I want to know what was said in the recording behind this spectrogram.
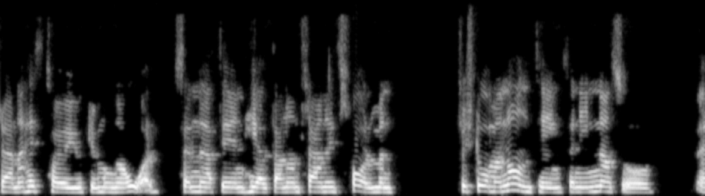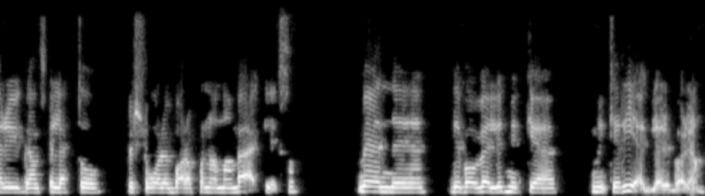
träna häst har jag gjort i många år. Sen är det en helt annan träningsform men förstår man någonting sen innan så är det ju ganska lätt att förstå det bara på en annan väg. Liksom. Men eh, det var väldigt mycket, mycket regler i början.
